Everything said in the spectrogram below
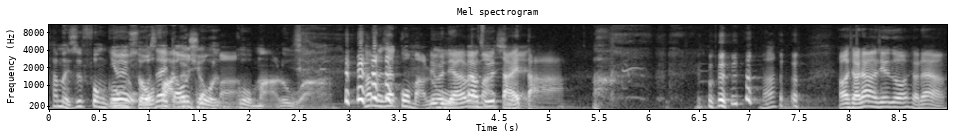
他们也是奉因为公守我在高法的过雄过马路啊，他们在过马，路，你们两个要出去打一打啊？啊？好，小亮先说，小亮，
